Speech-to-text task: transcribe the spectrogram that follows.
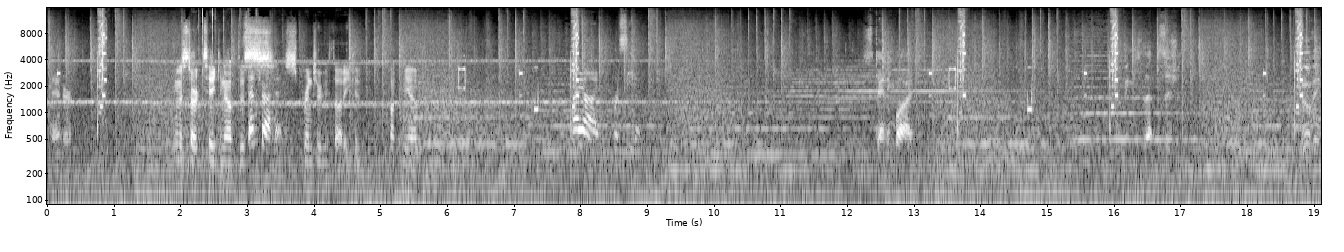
Commander. I'm gonna start taking out this sprinter who thought he could fuck me up. Aye, aye. Proceeding. Standing by. Moving to that position. Moving.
